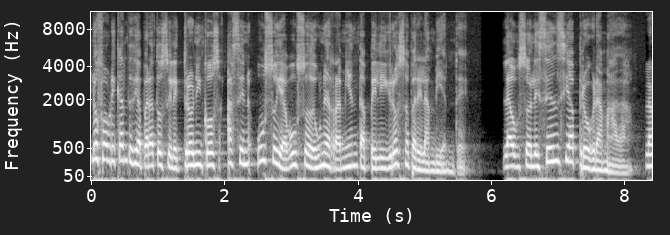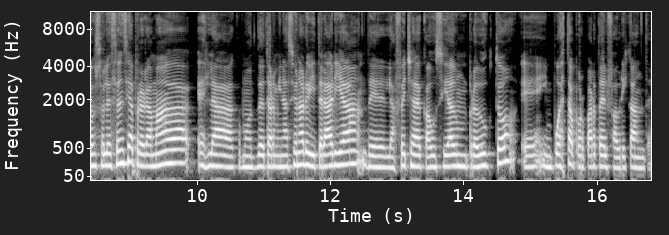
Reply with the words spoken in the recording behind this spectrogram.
los fabricantes de aparatos electrónicos hacen uso y abuso de una herramienta peligrosa para el ambiente, la obsolescencia programada. La obsolescencia programada es la como determinación arbitraria de la fecha de caducidad de un producto eh, impuesta por parte del fabricante.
